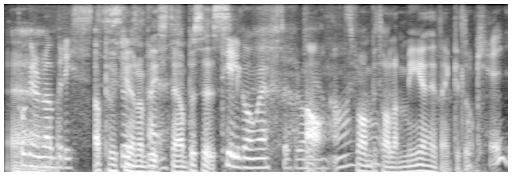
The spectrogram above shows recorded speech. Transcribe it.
På grund av Eh, brist. Ja, på grund av bristen, ja precis. Tillgång och efterfrågan. Ja, så man betala mer helt enkelt då. Okej.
